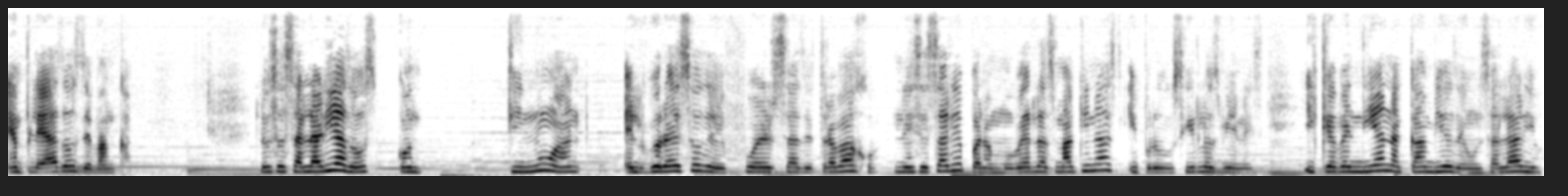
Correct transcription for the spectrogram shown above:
empleados de banca. Los asalariados continúan el grueso de fuerza de trabajo necesaria para mover las máquinas y producir los bienes, y que vendían a cambio de un salario.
